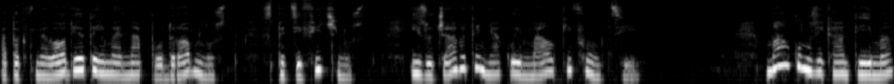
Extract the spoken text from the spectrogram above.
а пък в мелодията има една подробност, специфичност. Изучавате някои малки функции. Малко музиканти има,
